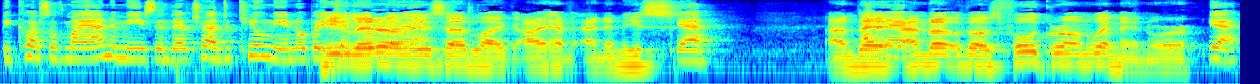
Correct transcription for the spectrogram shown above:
because of my enemies and they're trying to kill me and nobody He can know where I literally am." said like, I have enemies, yeah and they And and, the, those full-grown women or yeah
